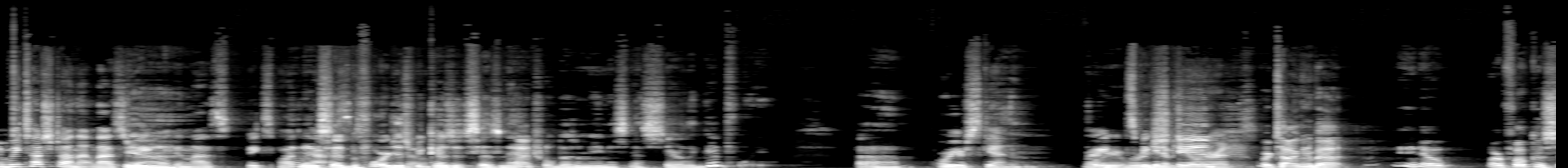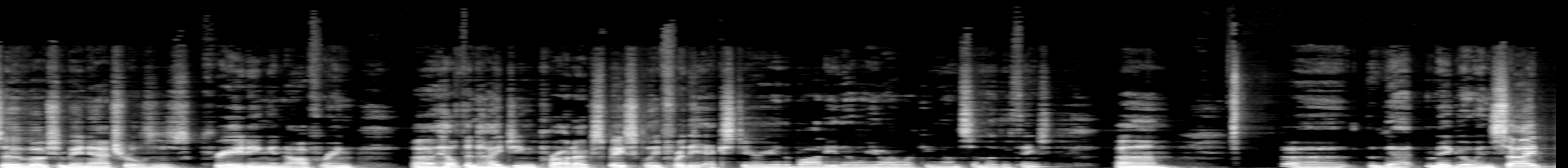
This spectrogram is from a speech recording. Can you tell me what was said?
And we touched on that last yeah. week in last week's podcast. And I said before, just so. because it says natural doesn't mean it's necessarily good for you. Uh, or your skin, right? Your, Speaking of skin, deodorants. We're talking about, you know, our focus of Ocean Bay Naturals is creating and offering uh, health and hygiene products basically for the exterior of the body, though we are working on some other things um, uh, that may go inside.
